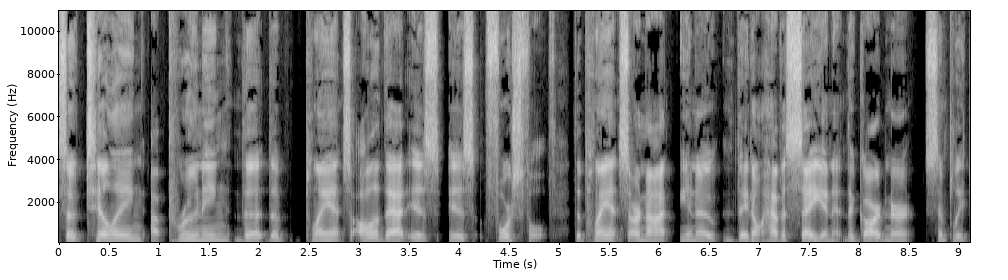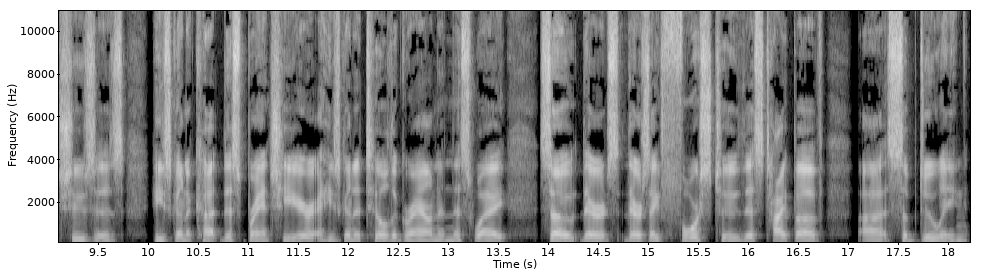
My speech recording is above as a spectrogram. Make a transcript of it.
So tilling, uh, pruning the the plants, all of that is is forceful. The plants are not, you know, they don't have a say in it. The gardener simply chooses he's going to cut this branch here and he's going to till the ground in this way. So there's there's a force to this type of uh, subduing,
